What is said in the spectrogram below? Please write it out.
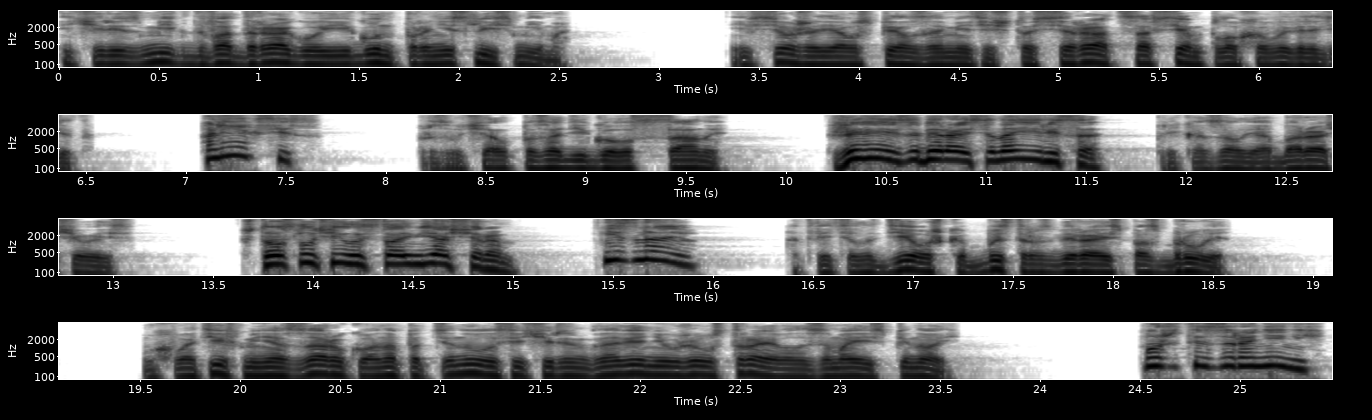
и через миг два Драгу и Игун пронеслись мимо. И все же я успел заметить, что Сират совсем плохо выглядит. «Алексис!» — прозвучал позади голос Саны. «Живей забирайся на Ириса!» — приказал я, оборачиваясь. «Что случилось с твоим ящером?» «Не знаю», — ответила девушка, быстро взбираясь по сбруе. Ухватив меня за руку, она подтянулась и через мгновение уже устраивалась за моей спиной. «Может, из-за ранений?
